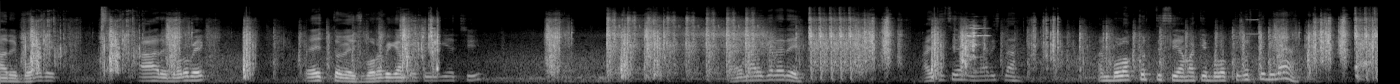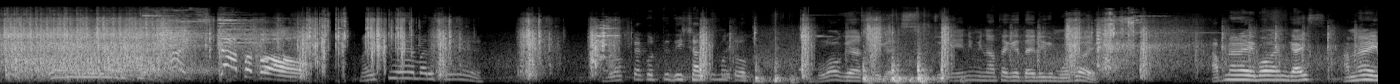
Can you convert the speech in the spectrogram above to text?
আরে বড় ব্যাগ আরে বড় ব্যাগ এই তো গাইস বড় ব্যাগ আমরা পেয়ে গিয়েছি। আরে মার গেলে রে। আইতেছি আমি মারিস না। আমি ব্লক করতেছি আমাকে ব্লক তো করতে না ব্লকটা করতে দিই শান্তি মতো। ব্লগে আসছি গাইস যদি এনিমি না থাকে তাইলে কি মজা হয়? আপনারাই বলেন গাইস আপনারাই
